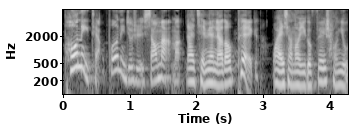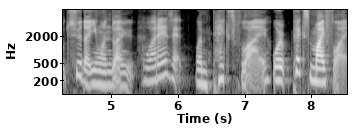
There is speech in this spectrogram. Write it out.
ponytail，pony 就是小马嘛。那前面聊到 pig，我还想到一个非常有趣的英文短语 What is it?，when pigs fly or pigs might fly。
